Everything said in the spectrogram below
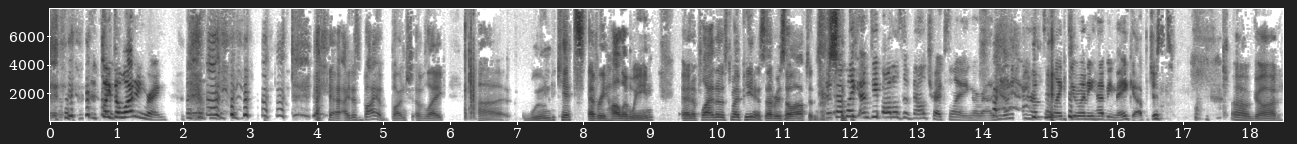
It's like the wedding ring. yeah, I just buy a bunch of like uh, wound kits every Halloween and apply those to my penis every so often. Just have like empty bottles of Valtrex laying around. You don't even have to like do any heavy makeup. Just oh God.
